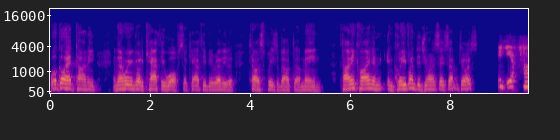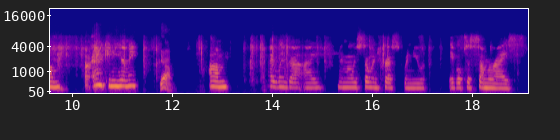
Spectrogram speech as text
well, go ahead, Connie, and then we're going to go to Cathy Wolf. So, Cathy, be ready to tell us, please, about uh, Maine. Connie Klein in, in Cleveland, did you want to say something to us? Yeah. Um, can you hear me? Yeah. Um, hi, Linda. I am always so impressed when you're able to summarize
